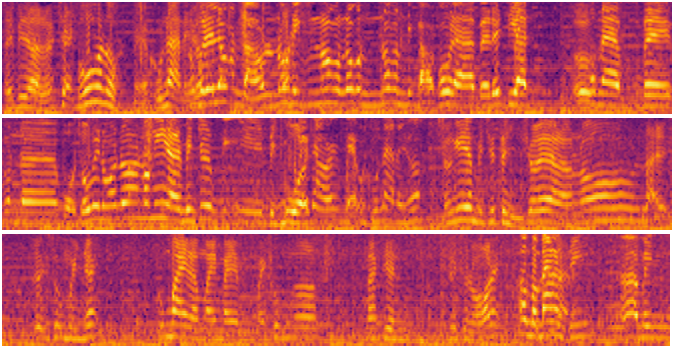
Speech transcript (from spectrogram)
Đấy bây giờ nó chạy bố mất rồi. Mẹ khốn nạn này Nó vừa đấy nó còn bảo nó định nó còn nó còn nó còn định bảo tôi là về lấy tiền. Ừ. xong là về còn ờ, bỏ trốn với nó nữa. Nó nghĩ là mình chưa bị tỉnh bùa hay sao ấy. Mẹ con khốn nạn này nữa. Nó nghĩ mình chưa tỉnh cho nên là nó lại lợi dụng mình đấy. Cũng may là mày mày mày không ờ, mang tiền đưa cho nó đấy. À, mà mang làm gì? à, mình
